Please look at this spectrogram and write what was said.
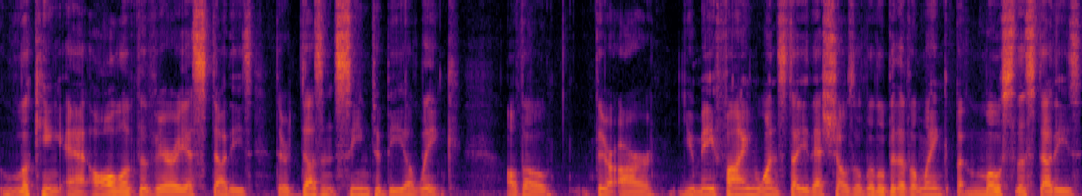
looking at all of the various studies, there doesn't seem to be a link. Although there are you may find one study that shows a little bit of a link, but most of the studies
